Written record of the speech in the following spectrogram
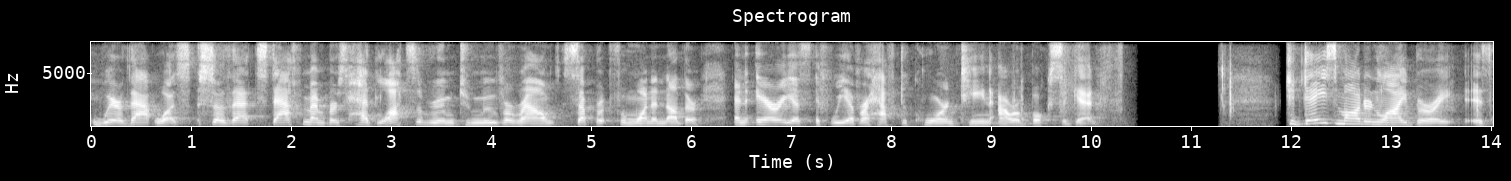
where that was, so that staff members had lots of room to move around separate from one another, and areas if we ever have to quarantine our books again. Today's modern library is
